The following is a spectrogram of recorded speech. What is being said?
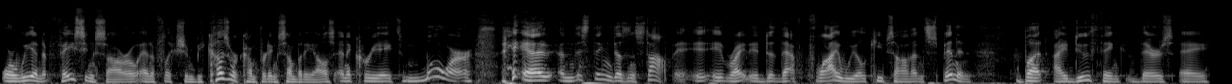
or we end up facing sorrow and affliction because we're comforting somebody else and it creates more and and this thing doesn't stop it, it, right it, that flywheel keeps on spinning but I do think there's a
